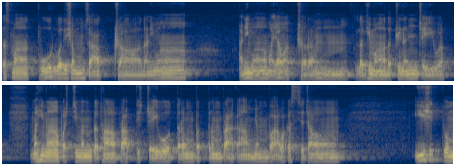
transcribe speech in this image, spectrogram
ತಸ್ಮಾತ್ ಪೂರ್ವದಿಶಂ ಸಾಕ್ಷಾದಣಿಮಾ. ಅಣಿಮಾಮಯಮಕ್ಷರಂ ಲಘಿಮಾ ದಕ್ಷಿಣಂಚೈವ ಮಹಿಮಾ ಪಶ್ಚಿಮಂ ತಥಾ ಪ್ರಾಪ್ತಿಶ್ಚೈವೋತ್ತರಂ ಪತ್ರಂ ಪ್ರಾಕಾಮ್ಯಂ ಪಾವಕಸ್ಯ ಚ. ಈಶಿತ್ವಂ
